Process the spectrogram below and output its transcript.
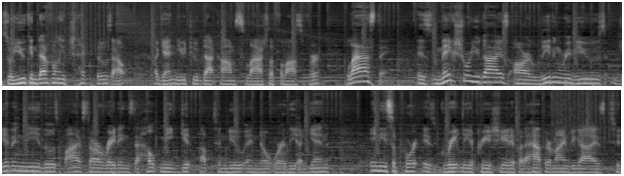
So you can definitely check those out. Again youtube.com slash the philosopher. Last thing is make sure you guys are leaving reviews, giving me those five star ratings to help me get up to new and noteworthy. Again, any support is greatly appreciated, but I have to remind you guys to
